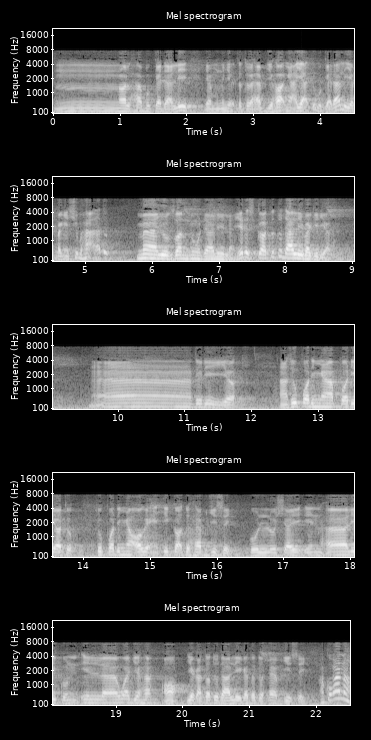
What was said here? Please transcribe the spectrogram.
Hmm, walha bukan dalil yang menunjuk Tuhan berjihad dengan ayat tu bukan dalil yang panggil syubhat lah tu ma yuzannu dalilan. Ya suka tu tu dalil bagi dia. Ha tu dia. Ha supa dengan apa dia tu? Supa dengan orang iktikad tu habjisi. Kullu syai'in halikun illa wajha. Oh, dia kata tu dalil kata tu habjisi. Aku mana?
